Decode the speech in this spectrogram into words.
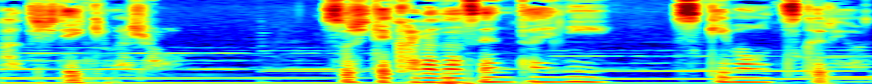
感じていきましょう。そして体全体に隙間を作るように。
